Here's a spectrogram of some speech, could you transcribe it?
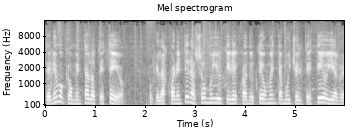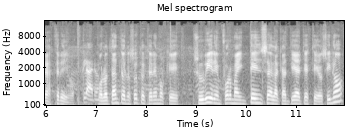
tenemos que aumentar los testeos, porque las cuarentenas son muy útiles cuando usted aumenta mucho el testeo y el rastreo. Claro. Por lo tanto, nosotros tenemos que subir en forma intensa la cantidad de testeos. Si no,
